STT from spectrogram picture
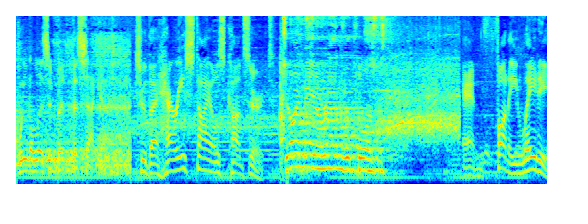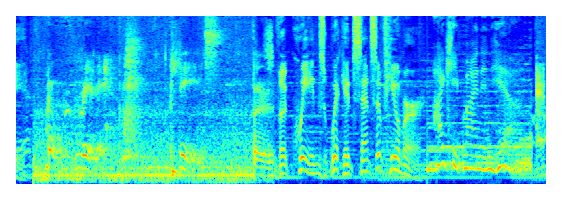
Queen Elizabeth II. To the Harry Styles concert. Join me in a round of applause and Funny Lady. Oh, really? Please. The Queen's wicked sense of humor. I keep mine in here. And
